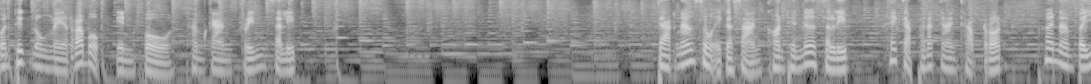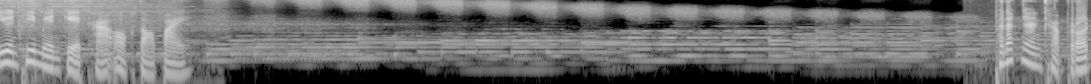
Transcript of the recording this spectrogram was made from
บันทึกลงในระบบ N4 ทำการปริ้นสลิปจากนั้นส่งเอกสารคอนเทนเนอร์สลิปให้กับพนักงานขับรถ พื่อนำไปยื่นที่เมนเกตขาออกต่อไป พนักงานขับรถ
